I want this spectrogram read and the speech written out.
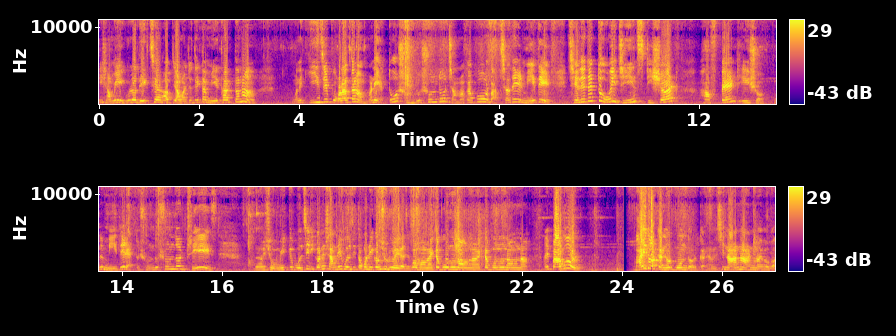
ইস, আমি এগুলো দেখছি আর ভাবছি, আমার যদি একটা মেয়ে থাকতো না মানে কি যে পরাতাম মানে এত সুন্দর সুন্দর জামা কাপড় বাচ্চাদের, মেয়েদের। ছেলেদের তো ওই jeans T shirt half pant এইসব। কিন্তু মেয়েদের এত সুন্দর সুন্দর ড্রেস আমি সৌমিককে বলছি, রিকনের সামনেই বলছি, তখন রিকন শুরু হয়ে গেছে। বাবা মামা একটা বনু নাও না, একটা বনু নাও না। আমি পাগল? ভাই দরকার নেই, ওর বোন দরকার। আমি বলছি, না না, আর নয় বাবা।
